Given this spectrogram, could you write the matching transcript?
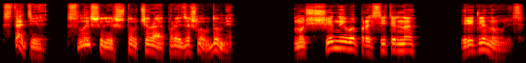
Кстати, Слышали, что вчера произошло в доме?» Мужчины вопросительно переглянулись.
